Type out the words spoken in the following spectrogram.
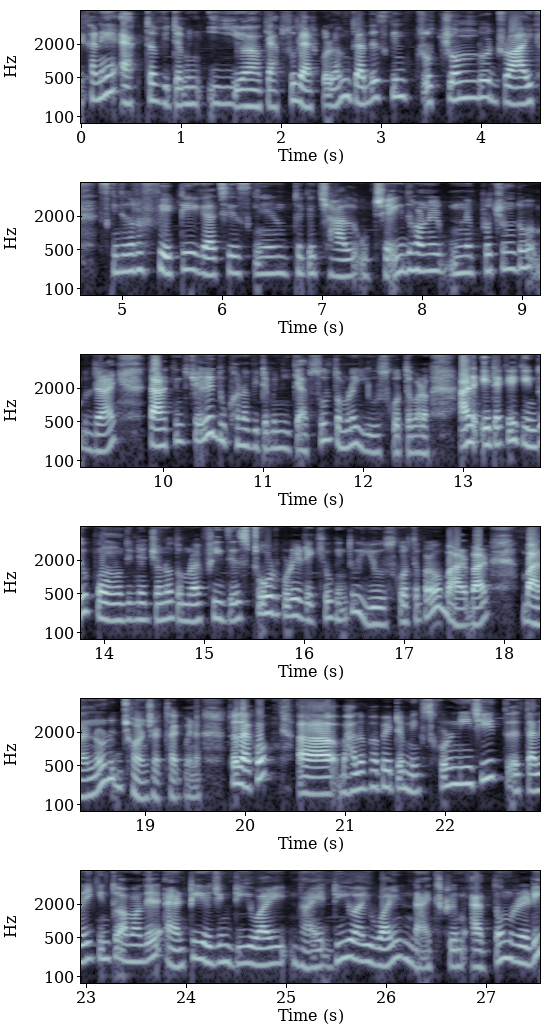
এখানে একটা ভিটামিন ই ক্যাপসুল অ্যাড করলাম, যাদের স্কিন প্রচণ্ড ড্রাই স্কিনটা ধরো ফেটে গেছে স্কিনের থেকে ছাল উঠছে, এই ধরনের মানে প্রচণ্ড ড্রাই তারা কিন্তু চাইলে দুখানা ভিটামিন ই ক্যাপসুল তোমরা ইউজ করতে পারো। আর এটাকে কিন্তু পনেরো দিনের জন্য তোমরা ফ্রিজে স্টোর করে রেখেও কিন্তু ইউজ করতে পারো, বারবার বানানোর ঝঞ্ঝাট থাকবে না। তো দেখো আহ, ভালোভাবে এটা মিক্স করে নিয়েছি। তাহলেই কিন্তু আমাদের anti ageing DIY night DIY night cream একদম রেডি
